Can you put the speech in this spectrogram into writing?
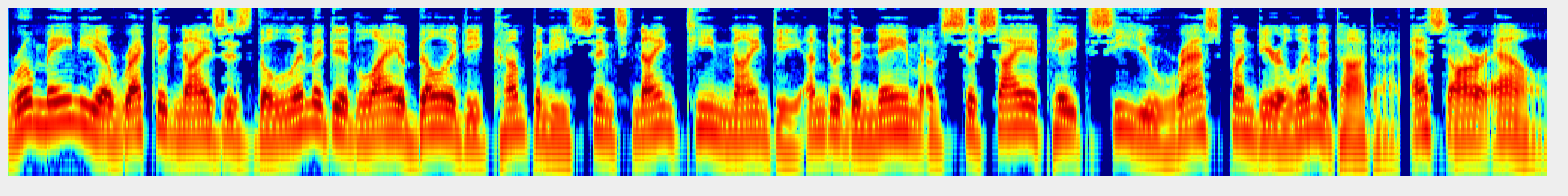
Romania recognizes the limited liability company since 1990 under the name of Societate cu Răspundere Limitată (SRL),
